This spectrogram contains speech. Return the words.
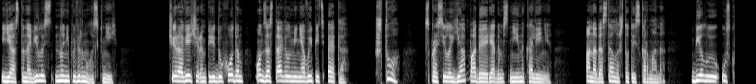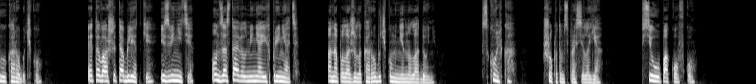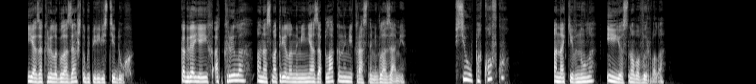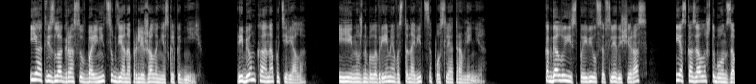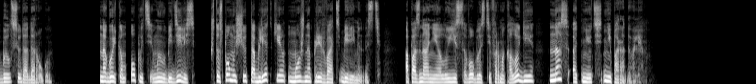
Я остановилась, но не повернулась к ней. Вчера вечером перед уходом он заставил меня выпить это. «Что?» — спросила я, падая рядом с ней на колени. Она достала что-то из кармана. Белую узкую коробочку. «Это ваши таблетки, извините. Он заставил меня их принять». Она положила коробочку мне на ладонь. «Сколько?» Шепотом спросила я. Всю упаковку. Я закрыла глаза, чтобы перевести дух. Когда я их открыла, она смотрела на меня заплаканными красными глазами. «Всю упаковку?» Она кивнула и ее снова вырвала. Я отвезла Грассу в больницу, где она пролежала несколько дней. Ребенка она потеряла, и ей нужно было время восстановиться после отравления. Когда Луис появился в следующий раз, я сказала, чтобы он забыл сюда дорогу. На горьком опыте мы убедились, что с помощью таблетки можно прервать беременность. А познания Луиса в области фармакологии нас отнюдь не порадовали.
